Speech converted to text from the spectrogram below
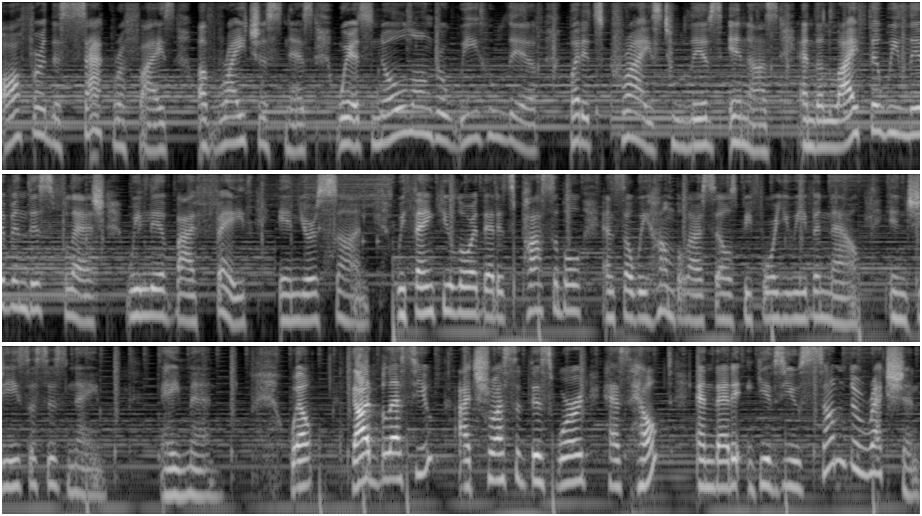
offer the sacrifice of righteousness where it's no longer we who live, but it's Christ who lives in us and the life that we live in this flesh, we live by faith in your Son. We thank you, Lord, that it's possible. And so we humble ourselves before you even now. In Jesus' name, amen. Well, God bless you. I trust that this word has helped and that it gives you some direction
